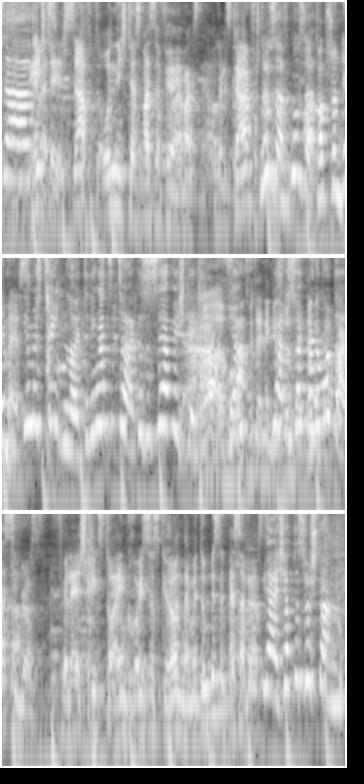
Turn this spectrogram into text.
Saft. Richtig, Saft und nicht das Wasser für Erwachsene. Okay, alles klar? Nur Verstanden? Saft, nur Oh, Saft. komm schon, nimm es. Ihr müsst trinken, Leute, den ganzen Tag. Das ist sehr wichtig. Ja, aber ja. gut für deine ja, Gesundheit, das sagt meine Mutter, Alter. wirst. Vielleicht kriegst du ein größeres Gehirn, damit du ein bisschen besser wirst. Ja, ich hab das verstanden.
